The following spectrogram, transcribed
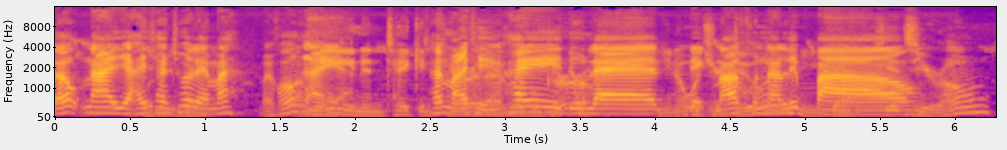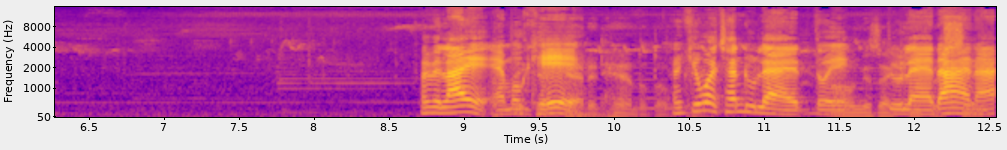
แล้วนายอยากให้ฉันช่วยอะไรไหมหมายความว่าไง I อะ mean, in taking ฉันห care มาย of ถึง that ให้ little ดูแล girl. You know เด็ what กน้อย you're คนนั้น doing? หรือ You เปล่า ไม่เป็นไร แอ I มโอ think เค I got it handled ฉัน okay. คิดว่าฉันดูแลตัวเอง As long as I ดูแล keep her ได้ safe. นะ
